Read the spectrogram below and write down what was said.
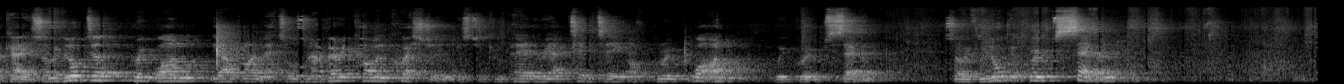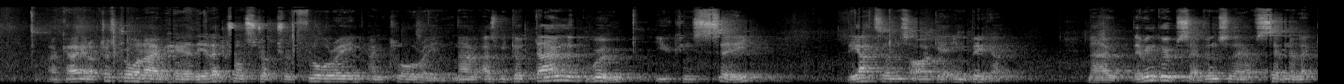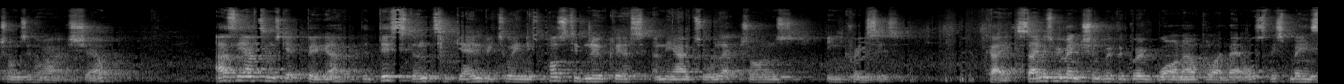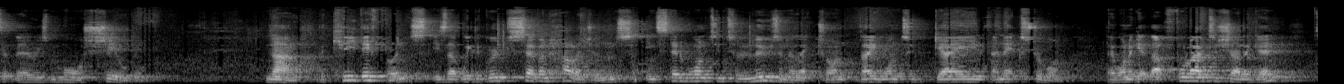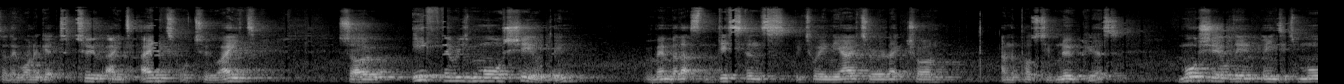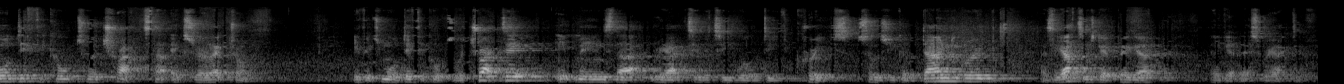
Okay, so we've looked at group one, the alkali metals. Now, a very common question is to compare the reactivity of group one with group seven. So if we look at group seven, okay, and I've just drawn out here the electron structure of fluorine and chlorine. Now, as we go down the group, you can see the atoms are getting bigger. Now, they're in group 7, so they have 7 electrons in their outer shell. As the atoms get bigger, the distance, again, between this positive nucleus and the outer electrons increases. Okay, same as we mentioned with the group 1 alkali metals, this means that there is more shielding. Now, the key difference is that with the group 7 halogens, instead of wanting to lose an electron, they want to gain an extra one. They want to get that full outer shell again, so they want to get to 288 or 28. So if there is more shielding, remember that's the distance between the outer electron and the positive nucleus, more shielding means it's more difficult to attract that extra electron. If it's more difficult to attract it, it means that reactivity will decrease. So as you go down the group, as the atoms get bigger, they get less reactive.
